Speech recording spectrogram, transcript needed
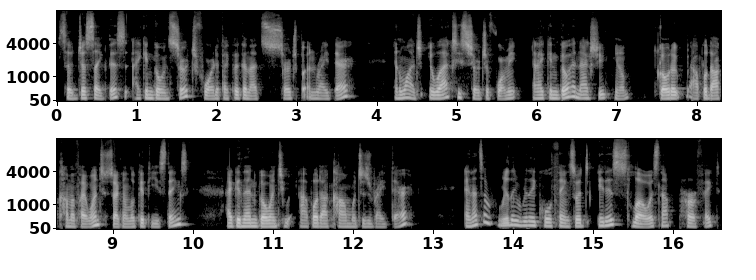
So just like this, I can go and search for it if I click on that search button right there. And watch, it will actually search it for me. And I can go ahead and actually, you know, go to apple.com if I want to so I can look at these things. I can then go into apple.com, which is right there. And that's a really, really cool thing. So it, it is slow, it's not perfect,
